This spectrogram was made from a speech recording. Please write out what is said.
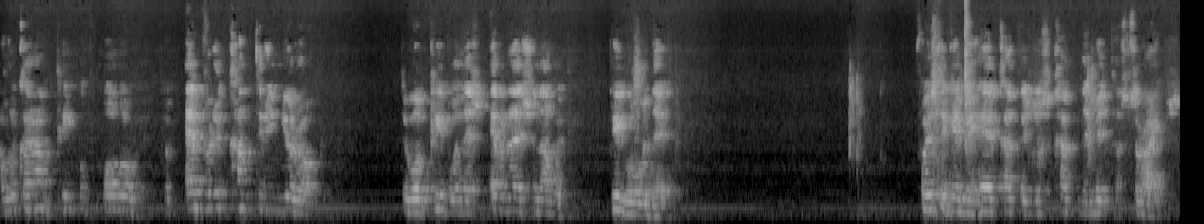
I look around, people from all over, from every country in Europe. There were people in this, every nationality. People were there. First they gave me a haircut, they just cut in the middle, stripes.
